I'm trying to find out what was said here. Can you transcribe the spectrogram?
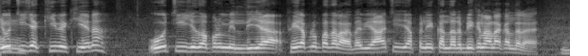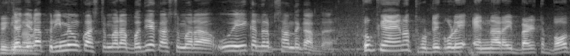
ਜੋ ਚੀਜ਼ ਅੱਖੀ ਵੇਖੀ ਹੈ ਨਾ ਉਹ ਚੀਜ਼ ਜਦੋਂ ਆਪਾਂ ਨੂੰ ਮਿਲਦੀ ਆ ਫਿਰ ਆਪਾਂ ਨੂੰ ਪਤਾ ਲੱਗਦਾ ਵੀ ਆਹ ਚੀਜ਼ ਆਪਣੇ ਕਲਰ ਵਿਕਣ ਵਾਲਾ ਕਲਰ ਹੈ। ਜਾਂ ਜਿਹੜਾ ਪ੍ਰੀਮੀਅਮ ਕਸਟਮਰ ਆ ਵਧੀਆ ਕਸਟਮਰ ਆ ਉਹ ਇਹ ਕਲਰ ਪਸੰਦ ਕਰਦਾ ਹੈ। ਕਿਉਂਕਿ ਆਏ ਨਾ ਤੁਹਾਡੇ ਕੋਲੇ ਐਨ ਆਰ ਆਈ ਬੈਲਟ ਬਹੁਤ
